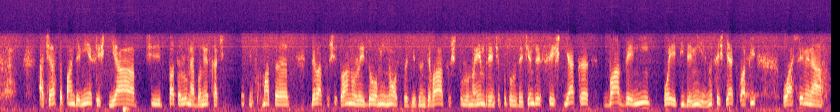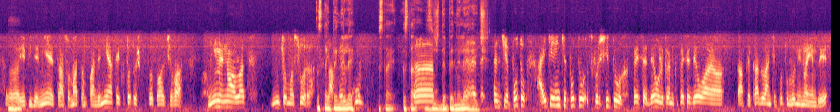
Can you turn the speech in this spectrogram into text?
această pandemie, se știa și toată lumea bănuiesc că a fost informată de la sfârșitul anului 2019, undeva la sfârșitul lui noiembrie, începutul lui decembrie, se știa că va veni o epidemie. Nu se știa că va fi o asemenea uh, epidemie transformată în pandemie, asta e cu totul și cu totul altceva. Nimeni nu a luat nicio măsură. Ăsta e La fel PNL. cum- Ăsta, e, ăsta Uh, zici de PNL aici. Începutul, aici e începutul, sfârșitul PSD-ului, pentru că PSD-ul a, a plecat la începutul lunii noiembrie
